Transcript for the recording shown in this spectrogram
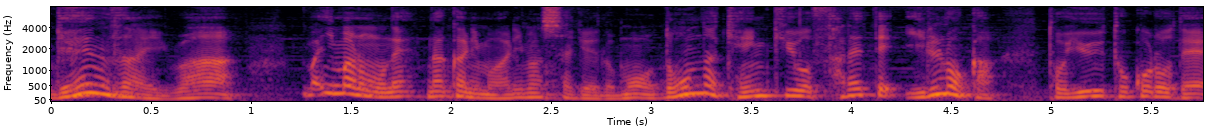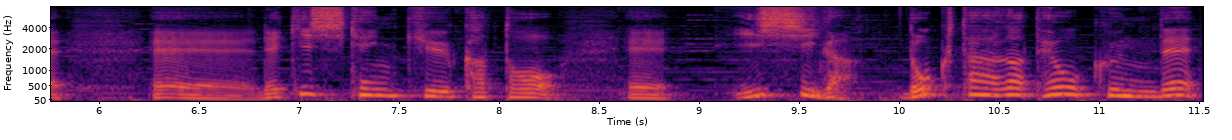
現在は、まあ、今のもね中にもありましたけれどもどんな研究をされているのかというところで、えー歴史研究家と、えー医師がドクターが手を組んで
